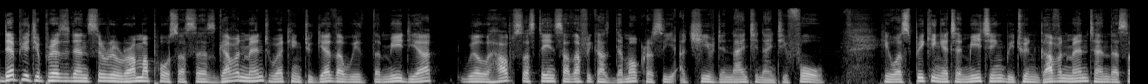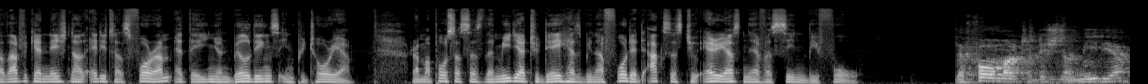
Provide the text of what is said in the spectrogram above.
Deputy President Cyril Ramaphosa says government working together with the media will help sustain South Africa's democracy achieved in 1994. He was speaking at a meeting between government and the South African National Editors Forum at the Union Buildings in Pretoria. Ramaphosa says the media today has been afforded access to areas never seen before. The formal traditional media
